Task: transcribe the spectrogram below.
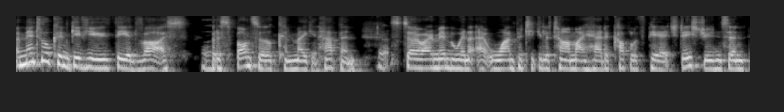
A mentor can give you the advice, mm-hmm. but a sponsor can make it happen. Yeah. So I remember when at one particular time I had a couple of PhD students, and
